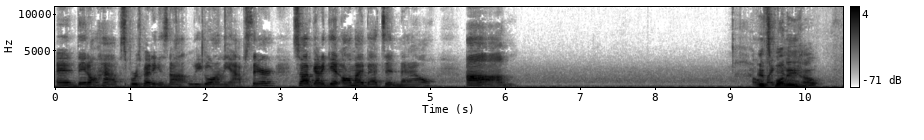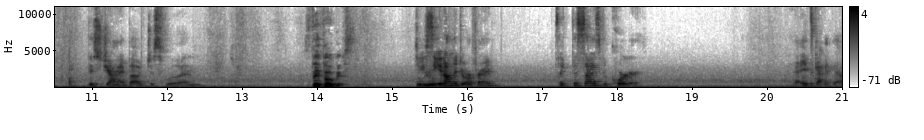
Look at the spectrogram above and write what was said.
and they don't have sports betting is not legal on the apps there. So I've got to get all my bets in now. Um, oh it's funny God. how this giant bug just flew in. stay focused. Do you see it on the door frame? It's like the size of a quarter. It's got to go.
